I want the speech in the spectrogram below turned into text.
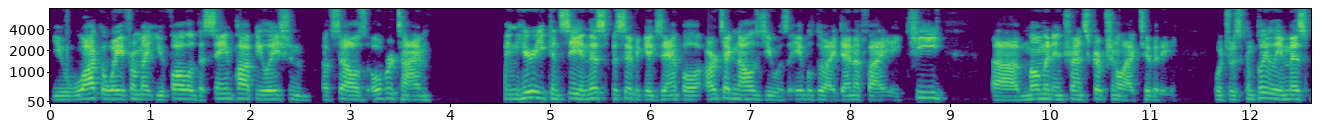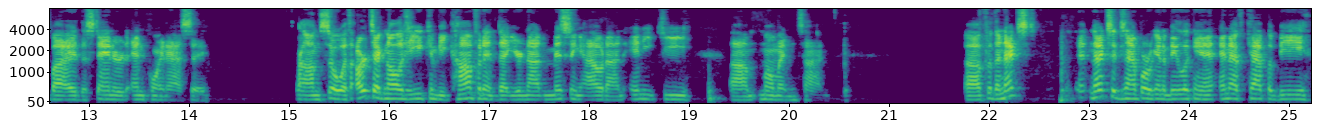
you walk away from it, you follow the same population of cells over time, and here you can see in this specific example, our technology was able to identify a key uh, moment in transcriptional activity, which was completely missed by the standard endpoint assay. Um, so with our technology, you can be confident that you're not missing out on any key um, moment in time. Uh, for the next next example, we're going to be looking at NF-kappa B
